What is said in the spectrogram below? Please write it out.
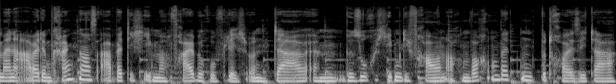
meiner Arbeit im Krankenhaus arbeite ich eben auch freiberuflich und da ähm, besuche ich eben die Frauen auch im Wochenbett und betreue sie da.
